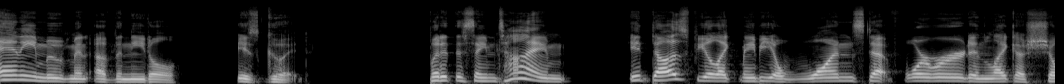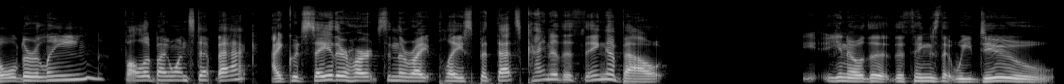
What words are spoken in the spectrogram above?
any movement of the needle is good. But at the same time, it does feel like maybe a one step forward and like a shoulder lean followed by one step back. I could say their heart's in the right place, but that's kind of the thing about you know the the things that we do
